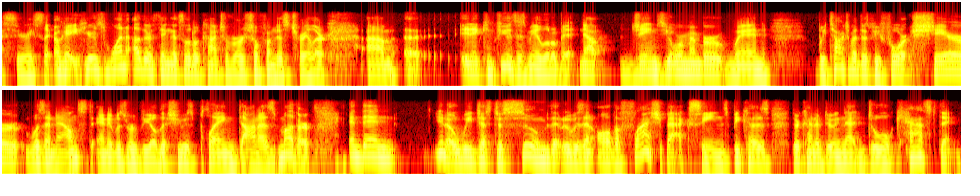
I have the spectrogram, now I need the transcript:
seriously. Okay, here's one other thing that's a little controversial from this trailer, um, uh, and it confuses me a little bit. Now, James, you'll remember when we talked about this before. Cher was announced, and it was revealed that she was playing Donna's mother, and then. You know, we just assumed that it was in all the flashback scenes because they're kind of doing that dual cast thing.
